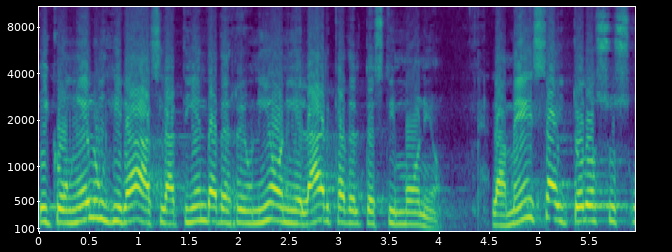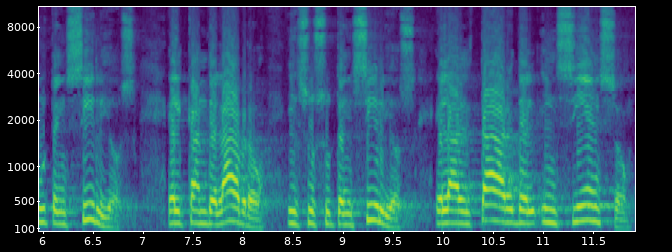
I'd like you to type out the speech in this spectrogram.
y con él ungirás la tienda de reunión y el arca del testimonio, la mesa y todos sus utensilios, el candelabro y sus utensilios, el altar del incienso,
